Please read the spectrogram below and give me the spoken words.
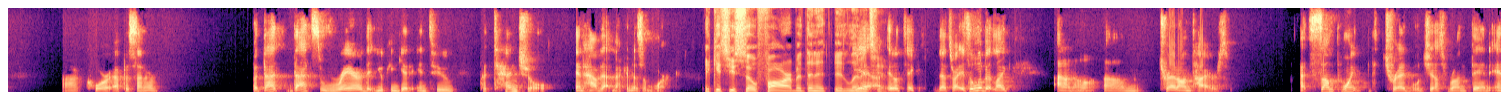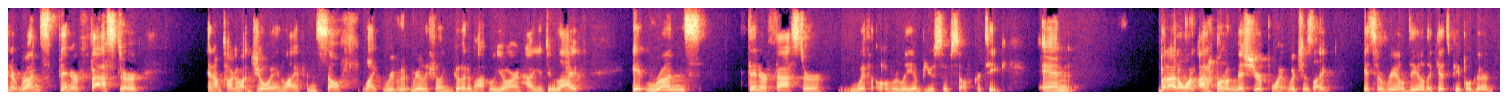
uh, core epicenter. But that that's rare that you can get into potential and have that mechanism work. It gets you so far, but then it, it limits yeah, you. It'll take. That's right. It's a little bit like I don't know, um, tread on tires. At some point, the tread will just run thin, and it runs thinner faster. And I'm talking about joy in life and self, like re- really feeling good about who you are and how you do life. It runs thinner faster with overly abusive self critique. And but I don't want I don't want to miss your point, which is like it's a real deal that gets people good.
